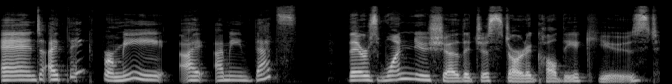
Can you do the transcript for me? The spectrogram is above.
And I think for me, I I mean, that's there's one new show that just started called The Accused.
